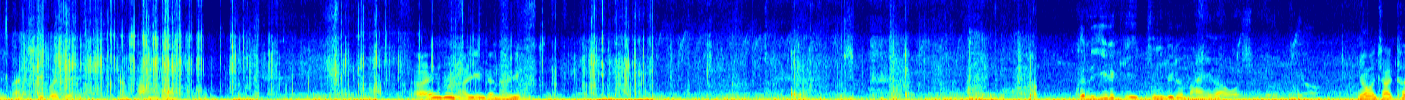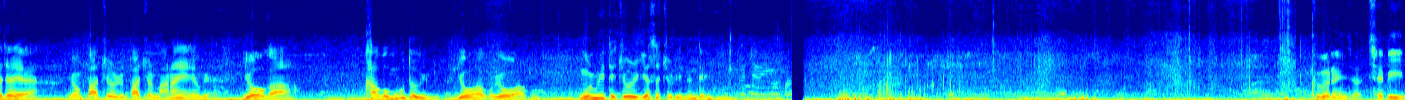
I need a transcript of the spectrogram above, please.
일단 집어줘요. 일단 반봉. 아이고, 난린다, 난리. 근데 이렇게 준비를 많이 하고 요건 잘 터져야. 요건 밧줄, 밧줄 많아요, 여기. 요가 카고 무덤입니다. 요하고 요하고. 물 밑에 줄 여섯 줄 있는데. 그거는 이제 잽이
